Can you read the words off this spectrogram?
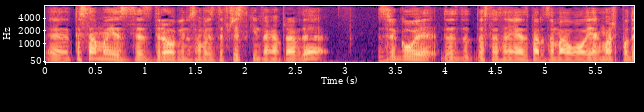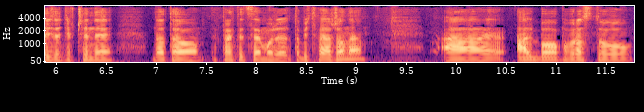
E, to samo jest ze zdrowiem, to samo jest ze wszystkim tak naprawdę. Z reguły do, jest bardzo mało. Jak masz podejść do dziewczyny, no to w praktyce może to być twoja żona, a, albo po prostu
